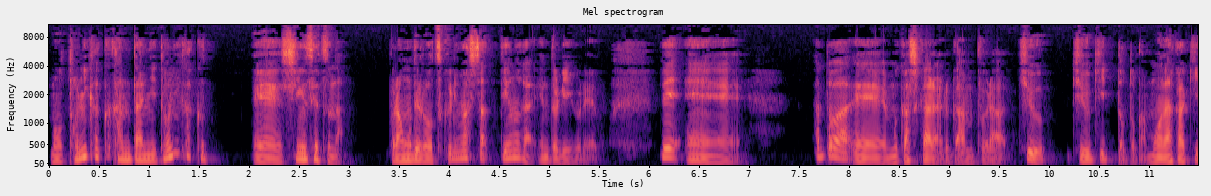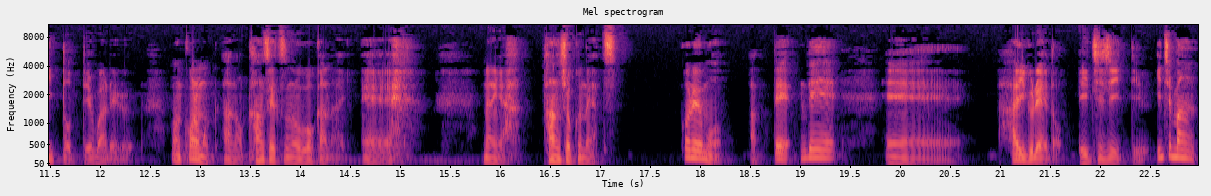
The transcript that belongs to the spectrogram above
もうとにかく簡単に、とにかく、えー、親切なプラモデルを作りましたっていうのがエントリーグレード。で、えー、あとは、えー、昔からあるガンプラ、Q、Q キットとか、モナカキットって呼ばれる。まあ、これも、あの、関節の動かない、えー、なんや、単色のやつ。これもあって、で、えー、ハイグレード、HG っていう、一番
